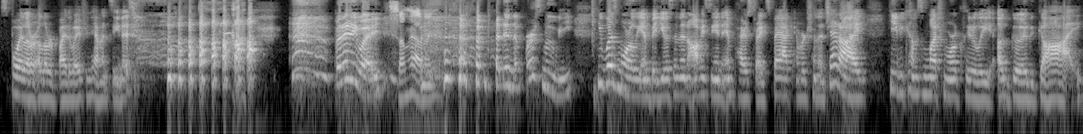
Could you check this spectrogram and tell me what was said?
Spoiler alert, by the way, if you haven't seen it. but anyway. Some haven't. but in the first movie, he was morally ambiguous. And then obviously in Empire Strikes Back and Return of the Jedi, he becomes much more clearly a good guy.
